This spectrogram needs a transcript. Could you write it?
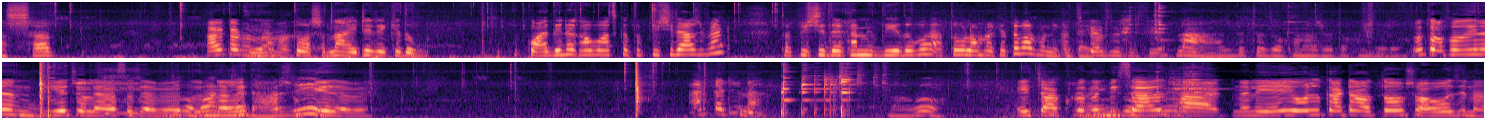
আস্বাদ। আর যে না এত আস্বাদ। না এটা রেখে দেবো। কয়দিনে খাব? আজকে তো পিসিরে আসবে তোর পিসিদের এখানে দিয়ে দেবো। এত আমরা খেতে পারব নাকি তাই? আজকে আসবে না আসবে তো যখন আসবে তখন দিয়ে দেবো। ততদিনে দিয়ে চলে আসা যাবে ধার। শুকিয়ে যাবে। আর কাটি না। মা এই চাকুটা বিশাল ধার নাহলে এই ওল কাটা অত সহজ না।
